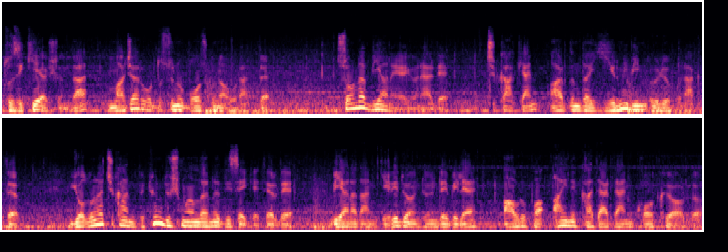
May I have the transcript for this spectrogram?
32 yaşında Macar ordusunu bozguna uğrattı. Sonra Viyana'ya yöneldi. Çıkarken ardında 20 bin ölü bıraktı. Yoluna çıkan bütün düşmanlarını dize getirdi. Viyana'dan geri döndüğünde bile Avrupa aynı kaderden korkuyordu.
